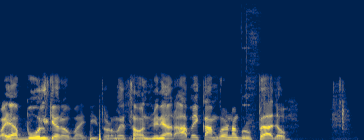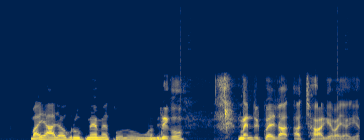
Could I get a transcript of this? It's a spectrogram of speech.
भाई आप बोल क्या रहो भाई? थोड़ा मुझे समझ में नहीं आ रहा। आप एक काम करो ना ग्रुप पे आ जाओ। भाई आ जाओ ग्रुप में मैं सोलो हूँ अभी। देखो मैंने रिक्वेस्ट अच्छा आ गया भाई आ गया।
